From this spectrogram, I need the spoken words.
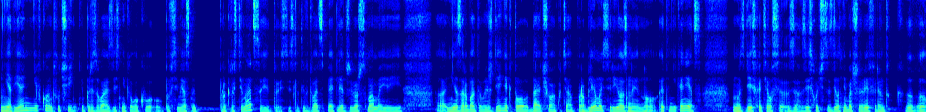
Нет, я ни в коем случае не призываю здесь никого к повсеместной прокрастинации. То есть, если ты в 25 лет живешь с мамой и э, не зарабатываешь денег, то да, чувак, у тебя проблемы серьезные, но это не конец. Здесь хотелся, здесь хочется сделать небольшой reference к э,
